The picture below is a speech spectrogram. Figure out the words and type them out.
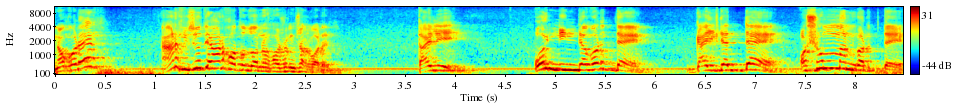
নকরে আর পিছতে আর কতজনে প্রশংসা করে? তাইলে ওই নিন্দা করে দেয় গাইডার দেয় অসম্মান করে দেয়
